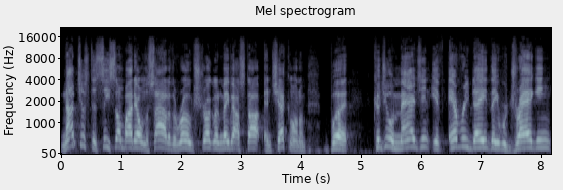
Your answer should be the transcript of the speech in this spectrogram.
not just to see somebody on the side of the road struggling, maybe I'll stop and check on them, but could you imagine if every day they were dragging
